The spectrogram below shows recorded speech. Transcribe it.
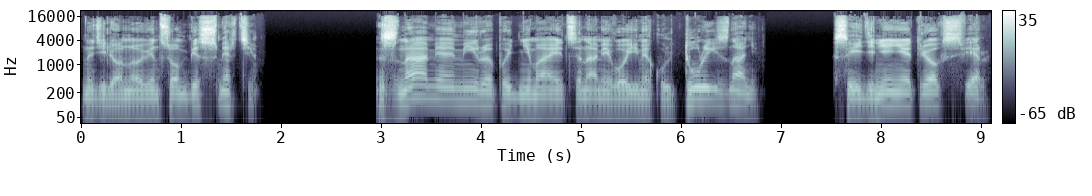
наделенного венцом бессмертия. Знамя мира поднимается нами во имя культуры и знаний. Соединение трех сфер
